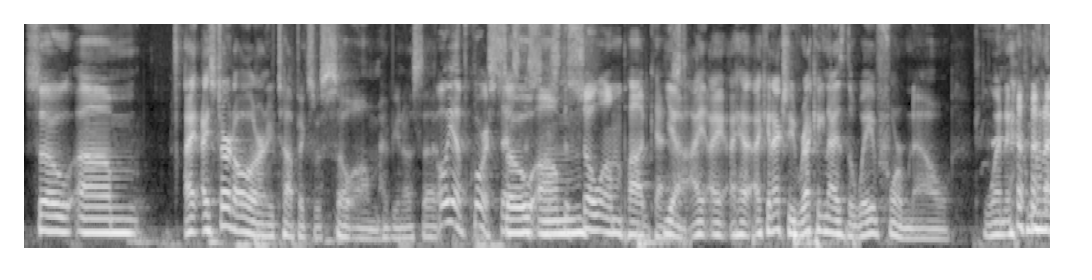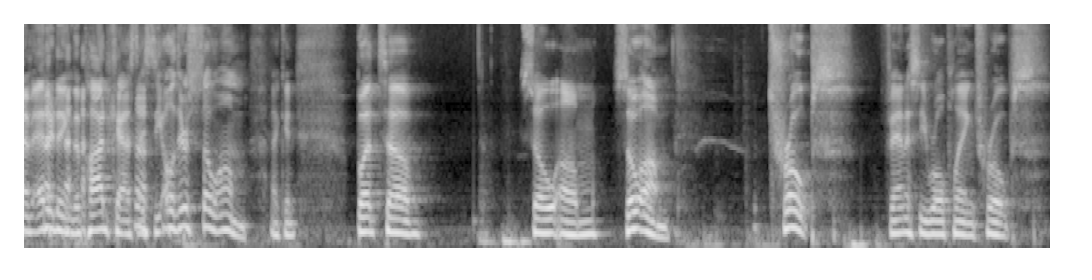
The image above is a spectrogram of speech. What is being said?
So, um, I, I start all our new topics with so um. Have you noticed that? oh yeah of course that's So, the, it's the um, so um podcast Yeah, I, I I I can actually recognize the waveform now when when I'm editing the podcast. I see, oh, there's so um. I can, but uh, so um so um, tropes, fantasy role playing tropes.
